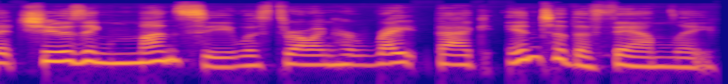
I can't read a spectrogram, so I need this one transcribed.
that choosing Muncie was throwing her right back into the family.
